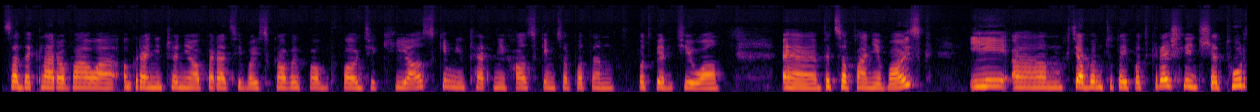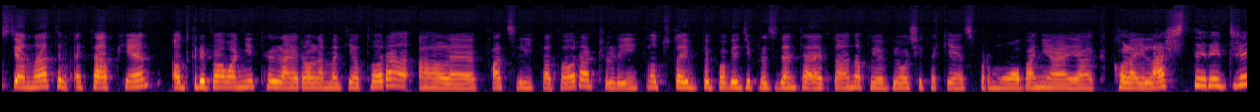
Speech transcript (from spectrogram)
zadeklarowała ograniczenie operacji wojskowych w obwodzie kijowskim i czernichowskim, co potem potwierdziło e, wycofanie wojsk. I um, chciałabym tutaj podkreślić, że Turcja na tym etapie odgrywała nie tyle rolę mediatora, ale facylitatora, czyli no tutaj w wypowiedzi prezydenta Erdoana pojawiło się takie sformułowanie jak kolejlasztyrydży,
